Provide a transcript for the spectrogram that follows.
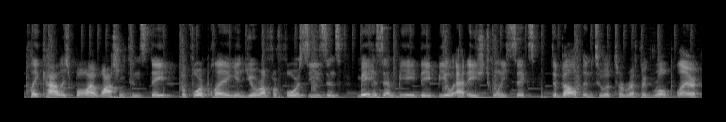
played college ball at Washington State before playing in Europe for 4 seasons, made his NBA debut at age 26, developed into a terrific role player.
